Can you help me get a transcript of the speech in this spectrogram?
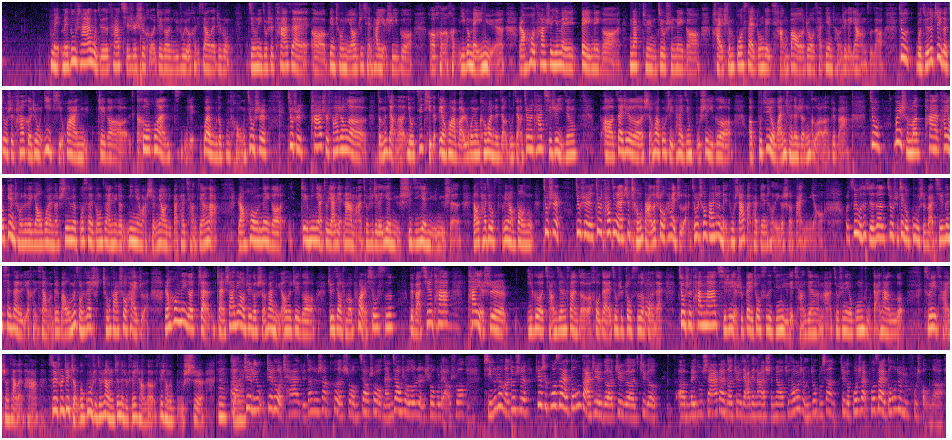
美美杜莎，我觉得她其实是和这个女主有很像的这种。经历就是她在呃变成女妖之前，她也是一个呃很很一个美女。然后她是因为被那个 Neptune，就是那个海神波塞冬给强暴了之后，才变成这个样子的。就我觉得这个就是她和这种一体化女这个科幻怪物的不同，就是就是她是发生了怎么讲呢？有机体的变化吧。如果用科幻的角度讲，就是她其实已经。呃，在这个神话故事里，他已经不是一个呃不具有完全的人格了，对吧？就为什么他他要变成这个妖怪呢？是因为波塞冬在那个密涅瓦神庙里把他强奸了，然后那个这个密涅瓦就雅典娜嘛，就是这个艳女十级艳女女神，然后他就非常暴怒，就是就是就是他竟然是惩罚了受害者，就是惩罚这个美杜莎，把她变成了一个蛇发女妖。所以我就觉得，就是这个故事吧，其实跟现在的也很像嘛，对吧？我们总是在惩罚受害者，然后那个斩斩杀掉这个蛇发女妖的这个这个叫什么普尔修斯，对吧？其实他他也是。一个强奸犯的后代，就是宙斯的后代，就是他妈其实也是被宙斯的金鱼给强奸了嘛，就是那个公主达那厄，所以才生下了他。所以说这整个故事就让人真的是非常的非常的不适。嗯，啊，这里这里我插一句，当时上课的时候，我们教授男教授都忍受不了，说凭什么就是这是波塞冬把这个这个这个呃美杜莎带到这个雅典娜的神庙去，他为什么就不像这个波塞波塞冬就去复仇呢？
